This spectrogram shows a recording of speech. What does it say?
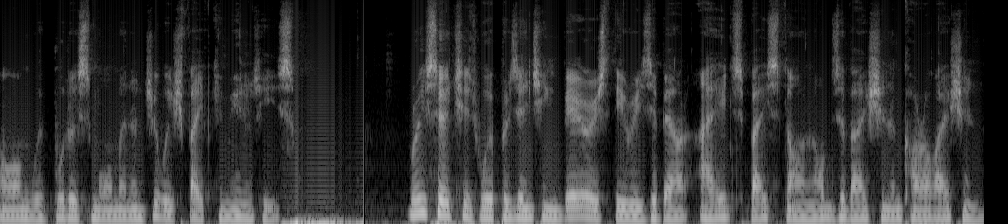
along with Buddhist, Mormon, and Jewish faith communities. Researchers were presenting various theories about AIDS based on observation and correlation.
